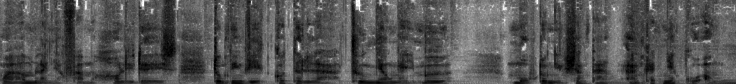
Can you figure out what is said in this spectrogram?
hòa âm lại nhạc phẩm Holidays trong tiếng Việt có tên là Thương nhau ngày mưa, một trong những sáng tác ăn khách nhất của ông.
